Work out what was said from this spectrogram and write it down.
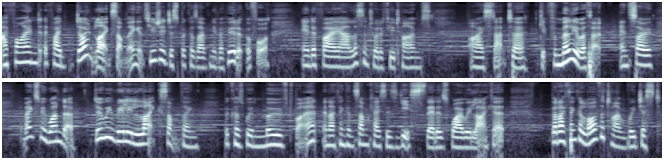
I find if I don't like something, it's usually just because I've never heard it before, and if I uh, listen to it a few times, I start to get familiar with it, and so it makes me wonder do we really like something because we're moved by it? And I think in some cases, yes, that is why we like it. But I think a lot of the time we just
